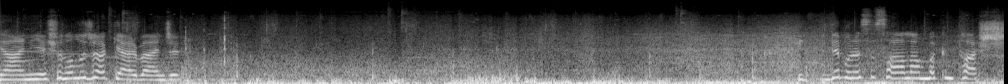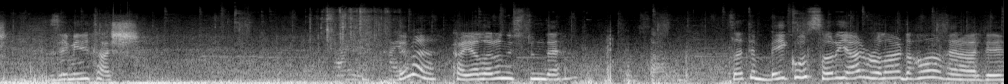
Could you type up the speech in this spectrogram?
Yani yaşanılacak yer bence. Bir- de burası sağlam bakın taş. Zemini taş. Aynen. Değil mi? Kayaların üstünde. Zaten Beykoz, Sarıyer buralar daha herhalde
